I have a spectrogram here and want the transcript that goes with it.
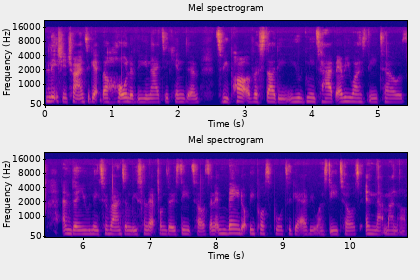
literally trying to get the whole of the United Kingdom to be part of a study. You would need to have everyone's details and then you would need to randomly select from those details. And it may not be possible to get everyone's details in that manner.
